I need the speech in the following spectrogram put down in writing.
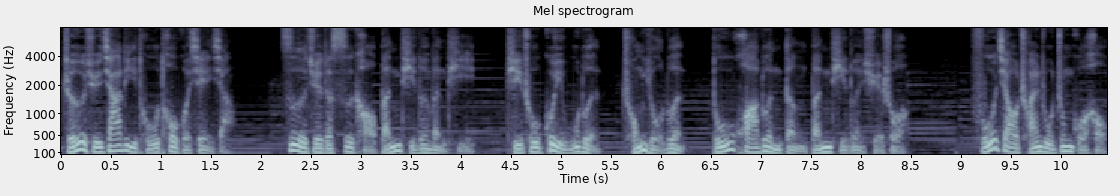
哲学家力图透过现象，自觉地思考本体论问题，提出贵无论、重有论、独化论等本体论学说。佛教传入中国后，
